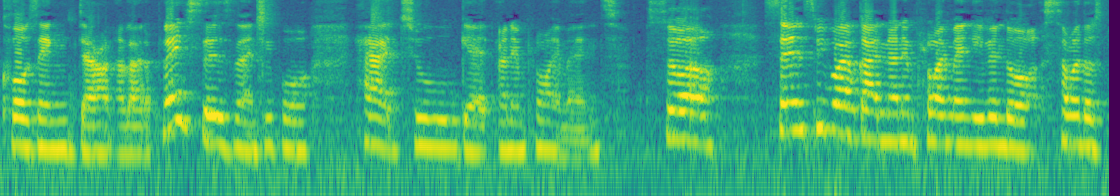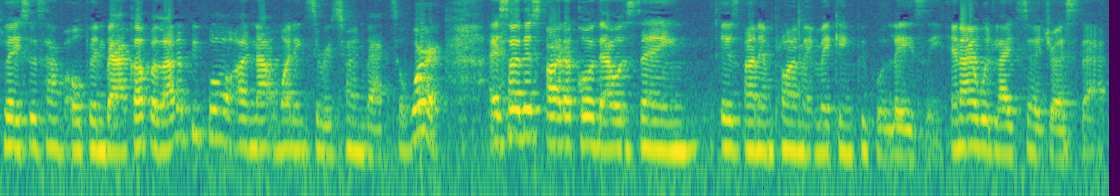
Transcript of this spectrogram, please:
closing down a lot of places and people had to get unemployment so since people have gotten unemployment even though some of those places have opened back up a lot of people are not wanting to return back to work. I saw this article that was saying is unemployment making people lazy? And i would like to address that.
